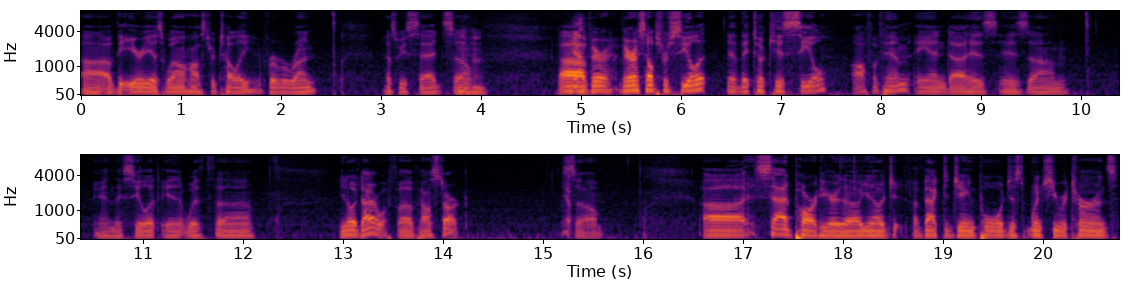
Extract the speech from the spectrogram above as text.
uh, of the Eyrie as well, Hoster Tully of Riverrun, as we said. So Mhm. uh, Yeah. Var- Varys helps her seal it. Uh, They took his seal off of him and uh, his his um, and they seal it in, with uh, you know a direwolf of House Stark. Yep. So. Uh, sad part here, though. You know, J- uh, back to Jeyne Poole. Just when she returns,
